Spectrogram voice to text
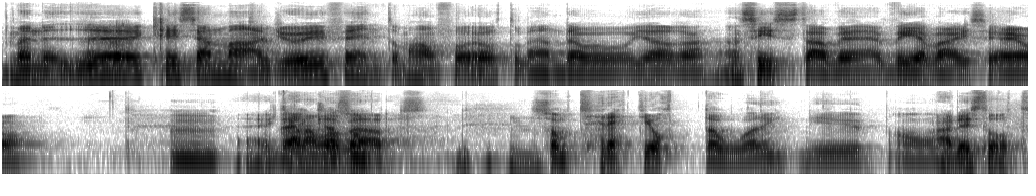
men nu, eh, Christian Maggio är ju fint om han får återvända och göra en sista veva i Serie A. Mm, eh, kan han vara som, värd? Mm. Som 38-åring. Det är ju, ja. ja, det är stort.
